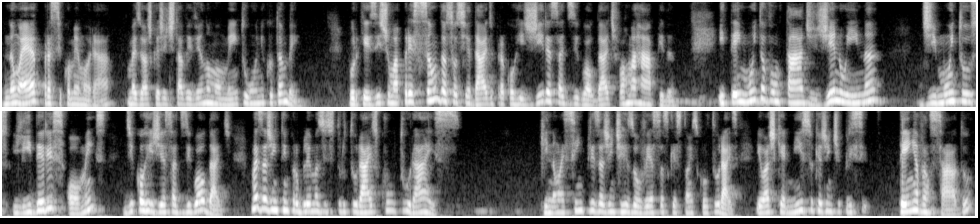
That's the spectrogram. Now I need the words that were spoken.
não é para se comemorar, mas eu acho que a gente está vivendo um momento único também. Porque existe uma pressão da sociedade para corrigir essa desigualdade de forma rápida. E tem muita vontade genuína de muitos líderes, homens, de corrigir essa desigualdade. Mas a gente tem problemas estruturais, culturais, que não é simples a gente resolver essas questões culturais. Eu acho que é nisso que a gente tem avançado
